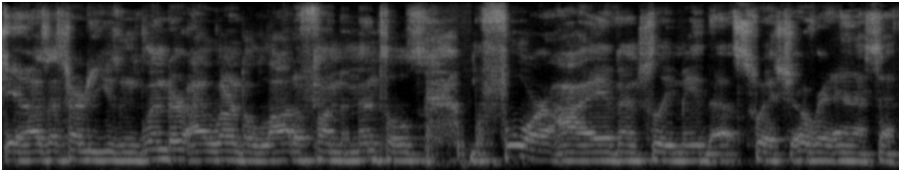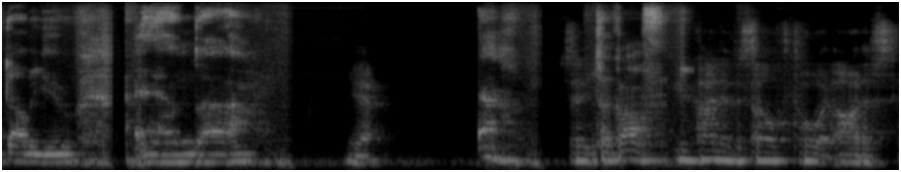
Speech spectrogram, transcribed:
you know, as I started using Blender, I learned a lot of fundamentals before I eventually made that switch over at NSFW. And uh, yeah, yeah, so took you, off. You kind of a self-taught artist.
